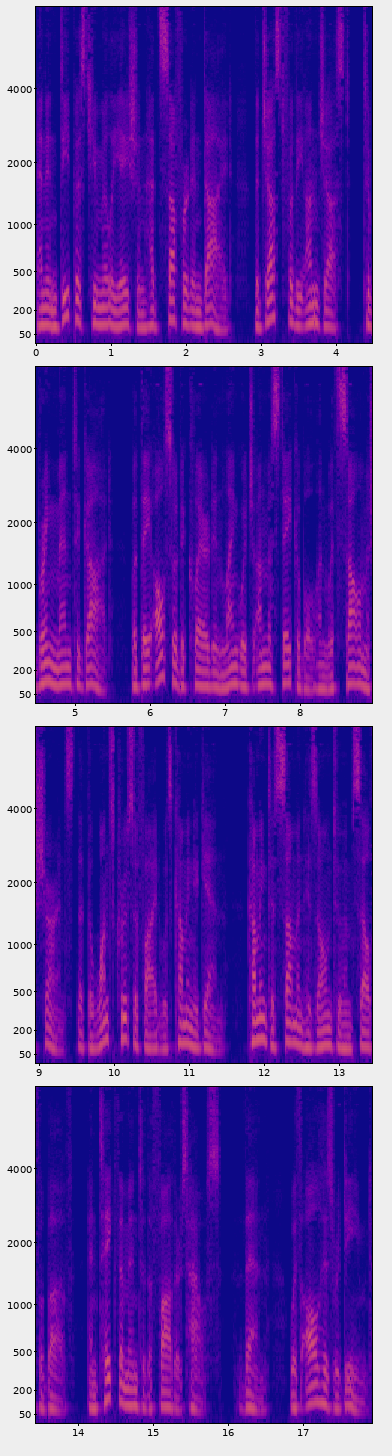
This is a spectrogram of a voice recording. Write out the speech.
and in deepest humiliation had suffered and died, the just for the unjust, to bring men to God, but they also declared in language unmistakable and with solemn assurance that the once crucified was coming again, coming to summon his own to himself above, and take them into the Father's house, then, with all his redeemed,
